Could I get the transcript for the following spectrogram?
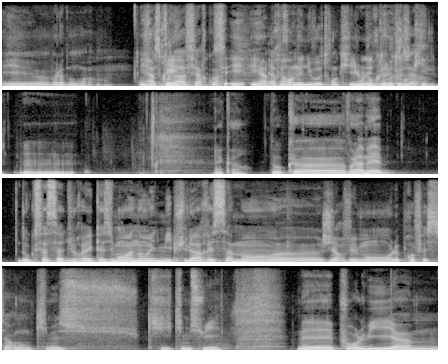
Et voilà, bon, on Et fait ce après, qu'on a à faire, quoi. Et, après, on, est niveau tranquille on est pour niveau quelques heures. tranquille. Mm, mm, mm. D'accord. Donc euh, voilà, mais donc ça, ça a duré quasiment un an et demi. Puis là, récemment, euh, j'ai revu mon le professeur donc qui me qui, qui me suit. Mais pour lui, euh,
